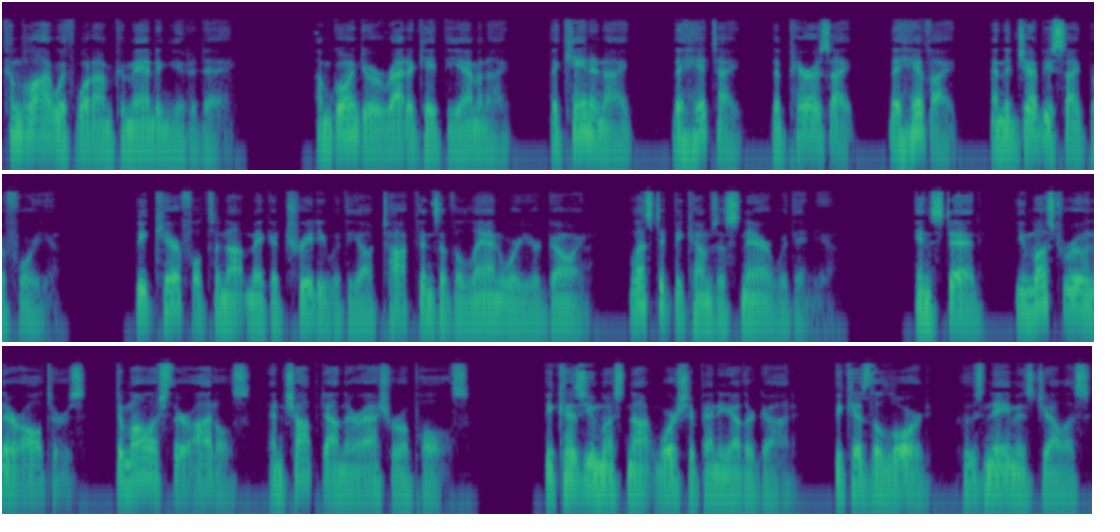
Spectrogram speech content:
Comply with what I'm commanding you today. I'm going to eradicate the Ammonite, the Canaanite, the Hittite, the Perizzite, the Hivite, and the Jebusite before you. Be careful to not make a treaty with the autochthons of the land where you're going, lest it becomes a snare within you. Instead, you must ruin their altars, demolish their idols, and chop down their Asherah poles. Because you must not worship any other God, because the Lord, whose name is jealous,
